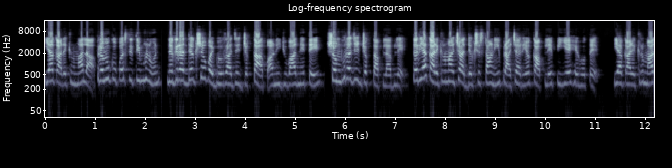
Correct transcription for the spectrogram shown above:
या कार्यक्रमाला प्रमुख उपस्थिती म्हणून नगराध्यक्ष वैभवराजे जगताप आणि युवा नेते शंभूराजे जगताप लाभले. तर या कार्यक्रमाच्या अध्यक्षस्थानी प्राचार्य कापले पीए हे होते. या कार्यक्रमात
